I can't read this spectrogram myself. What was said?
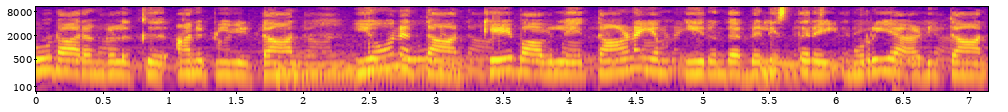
கூடாரங்களுக்கு அனுப்பிவிட்டான். யோனத்தான் கேபாவிலே தானயம் இருந்த பெலிஸ்தரை முறிய அடித்தான்.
